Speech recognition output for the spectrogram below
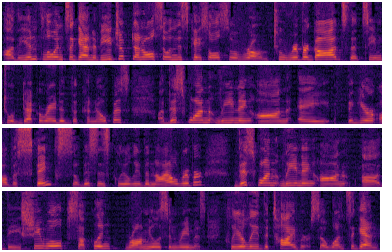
Uh, the influence again of Egypt and also in this case also of Rome. Two river gods that seem to have decorated the canopus. Uh, this one leaning on a figure of a sphinx, so this is clearly the Nile River. This one leaning on uh, the she-wolf suckling Romulus and Remus, clearly the Tiber. So once again,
